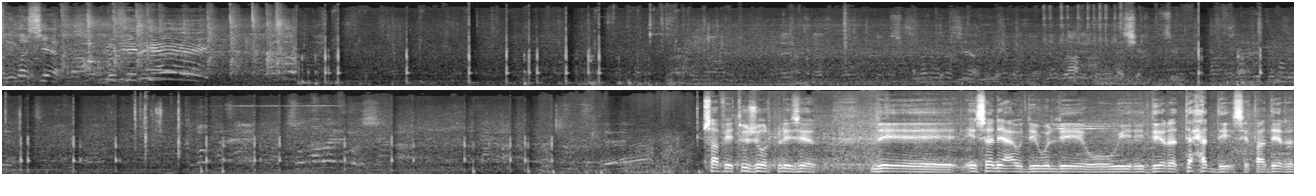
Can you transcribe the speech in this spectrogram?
Vous étiez... Ça fait toujours plaisir. لي الانسان يعاود يولي ويدير تحدي سيتادير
